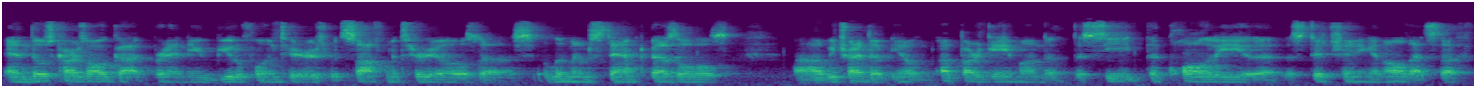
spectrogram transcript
and those cars all got brand new, beautiful interiors with soft materials, uh, aluminum stamped bezels. Uh, we tried to, you know, up our game on the, the seat, the quality, the, the stitching, and all that stuff.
